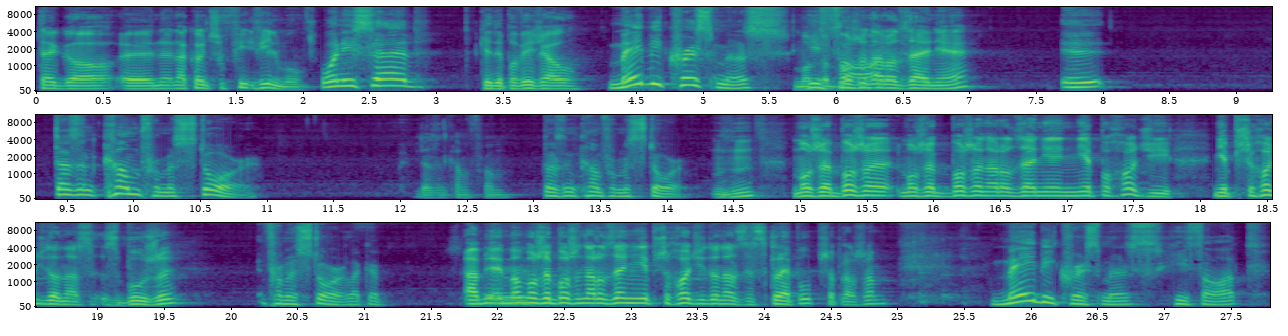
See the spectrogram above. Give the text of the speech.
tego, y, na końcu fi- filmu, When he said, kiedy powiedział, Maybe Christmas, może Boże Narodzenie doesn't come from a store. doesn't come from... Doesn't come from a store. Mhm. Może, Boże, może Boże Narodzenie nie pochodzi, nie przychodzi do nas z burzy, From a store, like a a mo- może Boże Narodzenie nie przychodzi do nas ze sklepu, przepraszam. maybe Christmas, he thought,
